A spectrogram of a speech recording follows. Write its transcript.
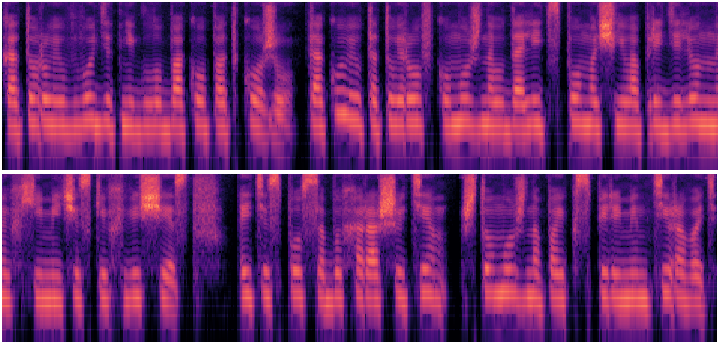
которую вводят неглубоко под кожу. Такую татуировку можно удалить с помощью определенных химических веществ. Эти способы хороши тем, что можно поэкспериментировать,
